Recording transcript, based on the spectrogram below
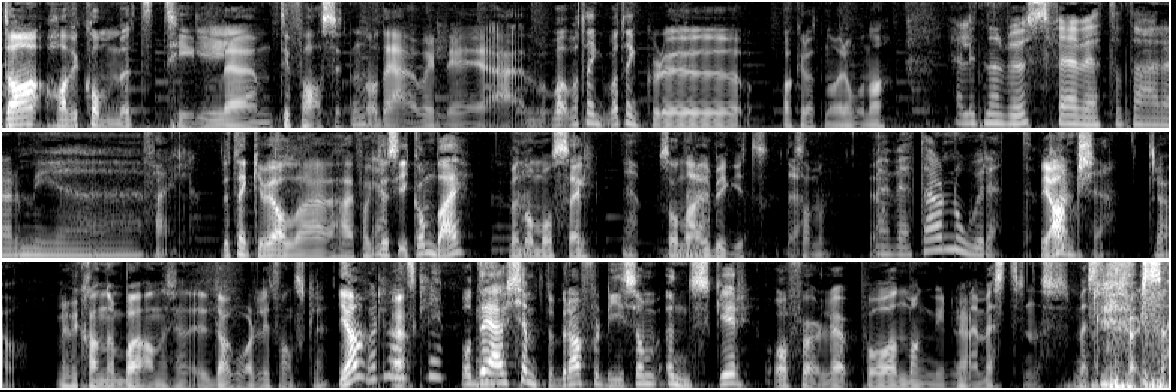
Da har vi kommet til, eh, til fasiten, og det er jo veldig eh, hva, hva, tenker, hva tenker du akkurat nå, Ramona? Jeg er litt nervøs, for jeg vet at der er det mye feil. Det tenker vi alle her, faktisk. Ikke om deg. men om oss selv. Ja. Sånn er vi bygget sammen. Ja. Jeg vet jeg har noe rett. Ja. Kanskje. Tror jeg også. Men vi kan jo bare anerkjenne I dag var det litt vanskelig. Ja, Det litt vanskelig. og det er jo kjempebra for de som ønsker å føle på en manglende mestringsfølelse.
